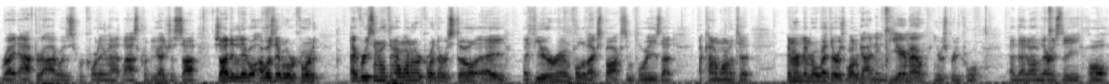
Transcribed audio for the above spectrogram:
right after I was recording that last clip you guys just saw. So I didn't able I wasn't able to record every single thing I wanted to record. There was still a, a theater room full of Xbox employees that I kind of wanted to intermingle with. There was one guy named Guillermo. He was pretty cool. And then um, there was the whole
